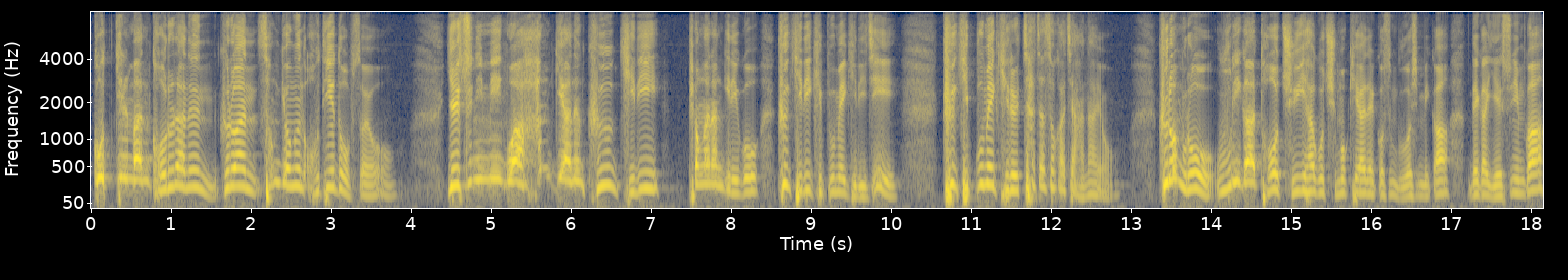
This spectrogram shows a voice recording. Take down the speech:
꽃길만 걸으라는 그러한 성경은 어디에도 없어요. 예수님과 함께하는 그 길이 평안한 길이고 그 길이 기쁨의 길이지 그 기쁨의 길을 찾아서 가지 않아요. 그러므로 우리가 더 주의하고 주목해야 될 것은 무엇입니까? 내가 예수님과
